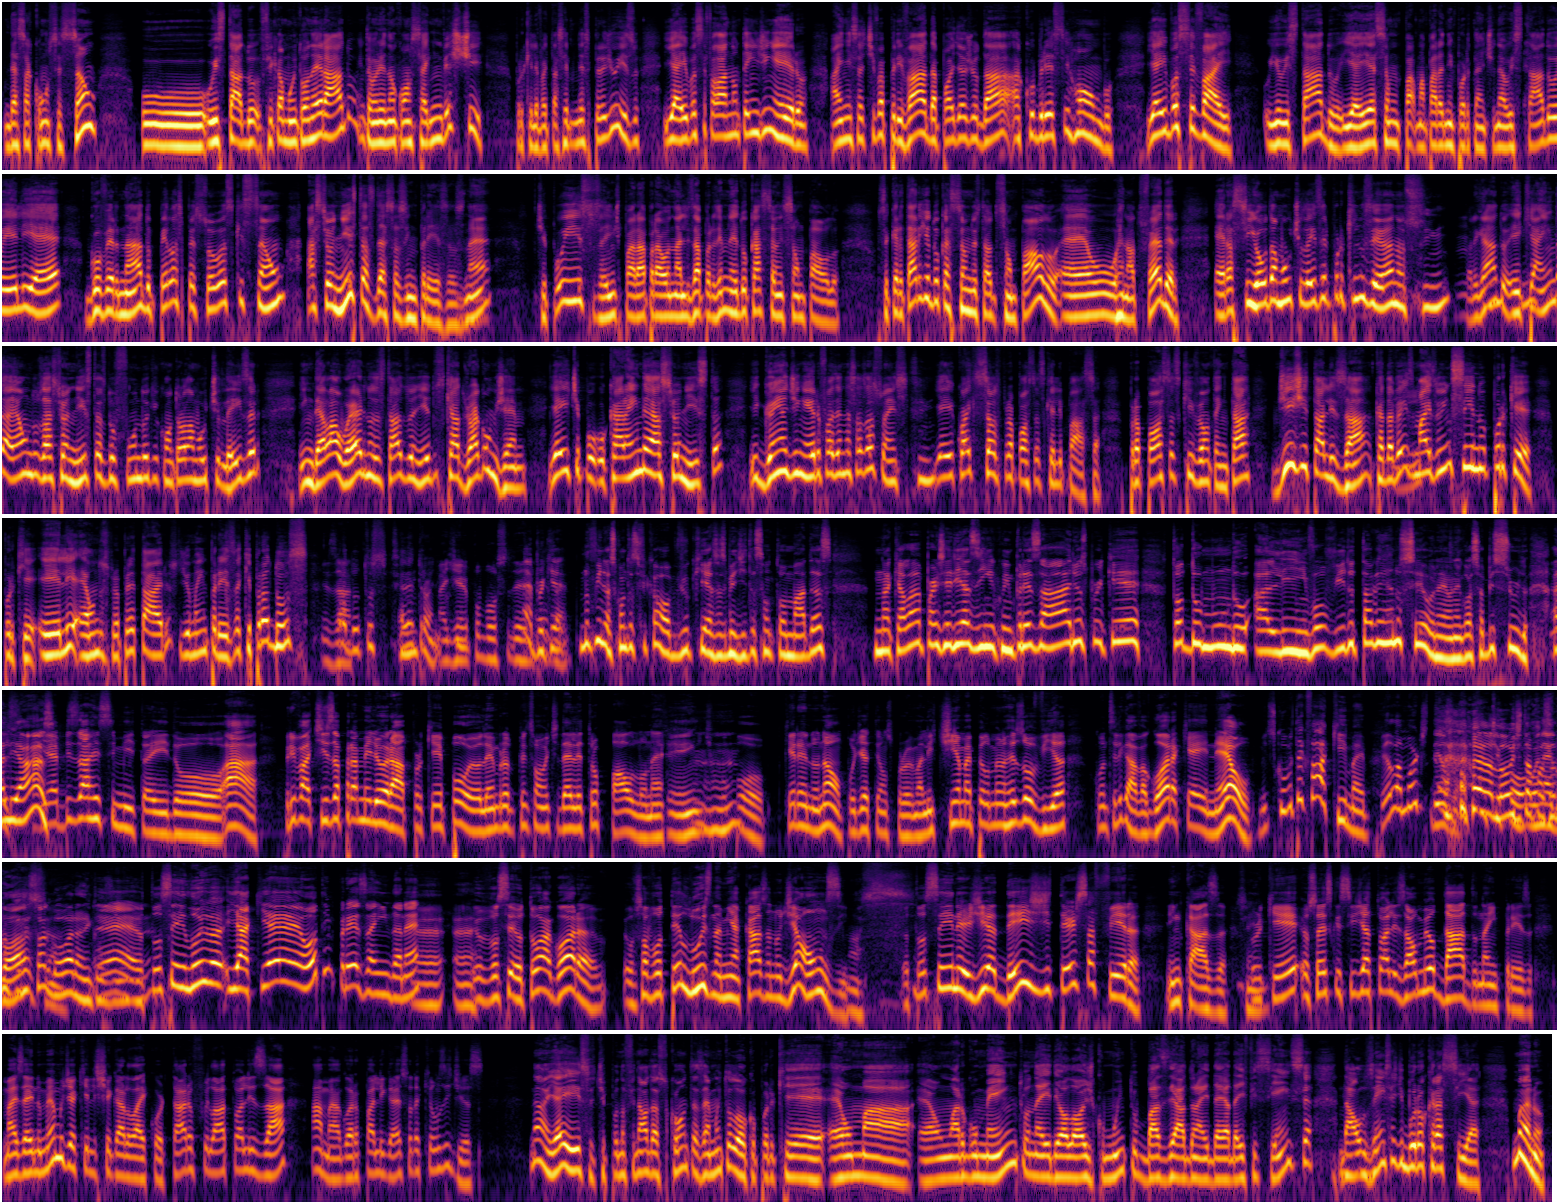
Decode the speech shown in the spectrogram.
dessa concessão, o, o Estado fica muito onerado, então ele não consegue investir, porque ele vai estar sempre nesse prejuízo. E aí você fala, ah, não tem dinheiro. A iniciativa privada pode ajudar a cobrir esse rombo. E aí você vai. E o Estado, e aí essa é um uma parada importante, né? O Estado, ele é governado pelas pessoas que são acionistas dessas empresas, né? Tipo isso, se a gente parar para analisar, por exemplo, na educação em São Paulo. O secretário de Educação do Estado de São Paulo é o Renato Feder, era CEO da Multilaser por 15 anos Sim. tá ligado? E que ainda é um dos acionistas do fundo que controla a Multilaser em Delaware, nos Estados Unidos, que é a Dragon Gem. E aí, tipo, o cara ainda é acionista e ganha dinheiro fazendo essas ações. Sim. E aí, quais são as propostas que ele passa? Propostas que vão tentar digitalizar cada vez mais o ensino. Por quê? Porque ele é um dos proprietários de uma empresa que produz Exato. produtos Sim. Eletrônicos. Mais dinheiro pro bolso dele. É, porque Exato. no fim das contas fica óbvio que essas medidas são tomadas naquela parceriazinha com empresários, porque todo mundo ali envolvido tá ganhando seu, né? É um negócio absurdo. Aliás, E é bizarro esse mito aí do. Ah, privatiza pra melhorar. Porque, pô, eu lembro principalmente da Eletropaulo, né? Sim. Uhum. Pô, querendo ou não, podia ter uns problemas ali, tinha, mas pelo menos resolvia quando se ligava. Agora que é Enel, me desculpa ter que falar aqui, mas pelo amor de Deus. né? É, Longe tá o passando por isso agora, inclusive. é, eu né? tô sem luz e aqui é outra empresa ainda, né? É, é. Eu, você, eu tô agora, eu só vou ter luz na minha casa no dia 11. Nossa. Eu tô sem energia desde terça-feira em casa, Sim. porque eu só esqueci de atualizar o meu dado na empresa. Mas aí no mesmo dia que eles chegaram lá e cortaram, eu fui lá atualizar. Ah, mas agora pra ligar é só daqui a 11 dias. Não, e é isso, tipo, no final das contas é muito louco, porque é, uma, é um argumento né, ideológico muito baseado na ideia da eficiência, da Uhum. ausência de burocracia. Mano,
